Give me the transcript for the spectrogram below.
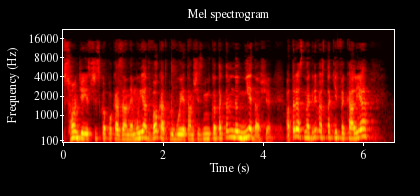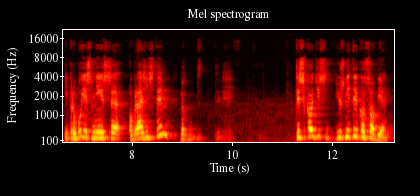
w sądzie jest wszystko pokazane, mój adwokat próbuje tam się z nimi kontaktować, no nie da się. A teraz nagrywasz takie fekalia i próbujesz mnie jeszcze obrazić tym? No ty szkodzisz już nie tylko sobie.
